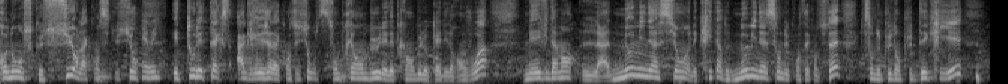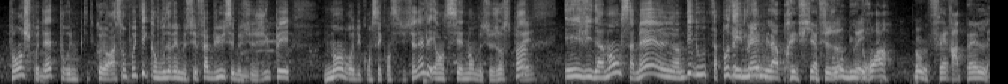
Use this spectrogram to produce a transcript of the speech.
prononce que sur la Constitution et, tous les textes agrégés à la Constitution, son préambule et les préambules auxquels il renvoie. Mais évidemment, la nomination, les critères de nomination du Conseil constitutionnel, qui sont de plus en plus décriés, penchent peut-être pour une petite coloration politique. Quand vous avez M. Fabius et M. Juppé, membres du Conseil constitutionnel, et anciennement M. Jospin, évidemment, ça met un petit doute, ça pose des Et questions. même l'appréciation du Oui. droit peut faire appel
